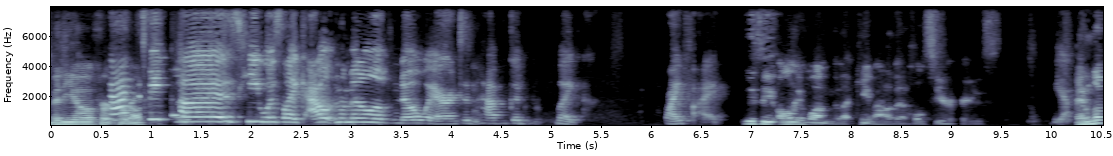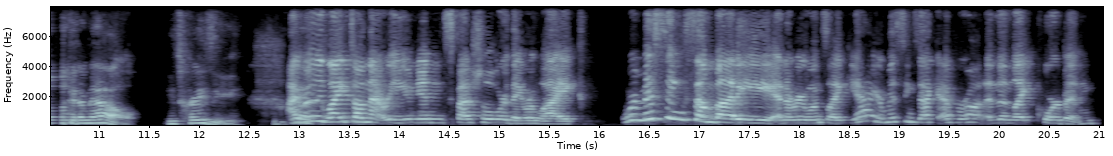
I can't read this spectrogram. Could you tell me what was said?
video for Corona. That's because he was like out in the middle of nowhere and didn't have good like Wi-Fi. He's the only one that came out of that whole series. Yeah. And look at him now. He's crazy. I really liked on that reunion special where they were like, "We're missing somebody," and everyone's like, "Yeah, you're missing Zac Efron," and then like Corbin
